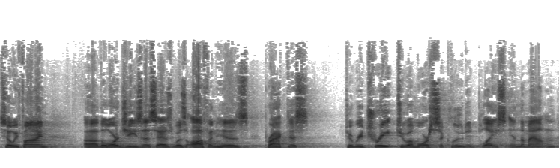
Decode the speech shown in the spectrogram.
so we find uh, the Lord Jesus, as was often his practice, to retreat to a more secluded place in the mountain,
